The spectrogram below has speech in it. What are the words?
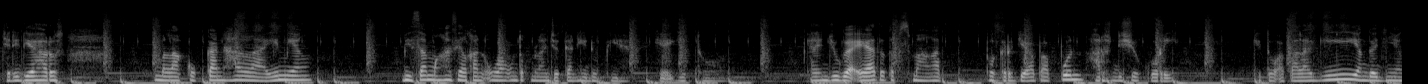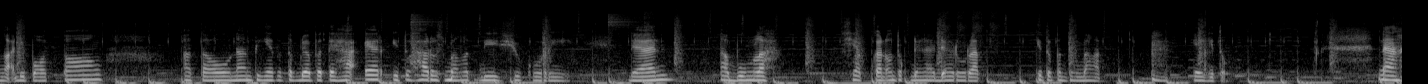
jadi dia harus melakukan hal lain yang bisa menghasilkan uang untuk melanjutkan hidupnya. Kayak gitu. Kalian juga ya tetap semangat bekerja apa pun harus disyukuri. Gitu. Apalagi yang gajinya nggak dipotong atau nantinya tetap dapat THR itu harus banget disyukuri. Dan tabunglah siapkan untuk dana darurat. Itu penting banget. Kayak gitu. Nah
